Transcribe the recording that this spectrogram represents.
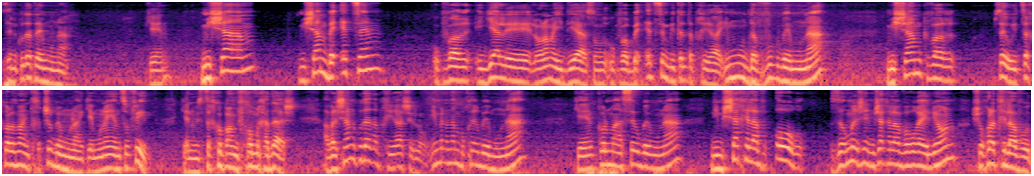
זה נקודת האמונה, כן? משם, משם בעצם הוא כבר הגיע לעולם הידיעה, זאת אומרת, הוא כבר בעצם ביטל את הבחירה. אם הוא דבוק באמונה, משם כבר, בסדר, הוא יצטרך כל הזמן התחדשות באמונה, כי אמונה היא אינסופית. כן, הוא יצטרך כל פעם לבחור מחדש. אבל שם נקודת הבחירה שלו. אם בן אדם בוחר באמונה, כן, כל מעשה הוא באמונה, נמשך אליו אור, זה אומר שנמשך אליו האור העליון, שהוא יכול להתחיל לעבוד.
